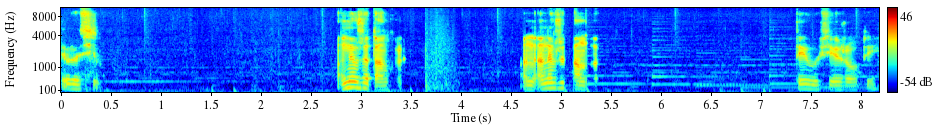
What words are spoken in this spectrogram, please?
Ти вже сів. Вони вже там. Вони, вже там. Ти усі жовтий.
